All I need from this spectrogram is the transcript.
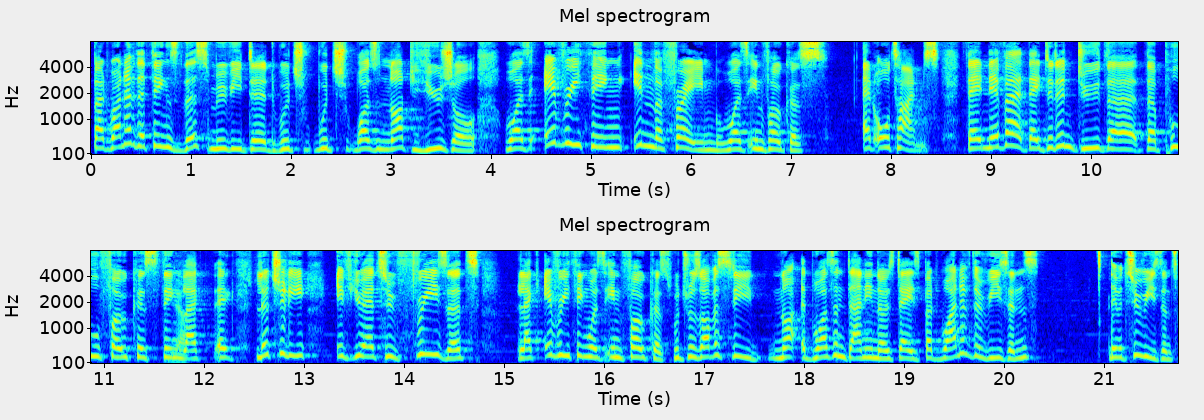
But one of the things this movie did, which which was not usual, was everything in the frame was in focus at all times. They never, they didn't do the the pull focus thing. Yeah. Like eh, literally, if you had to freeze it, like everything was in focus, which was obviously not. It wasn't done in those days. But one of the reasons. There were two reasons.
